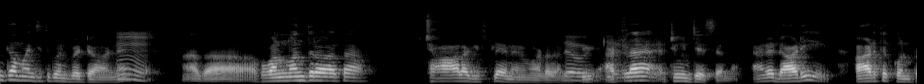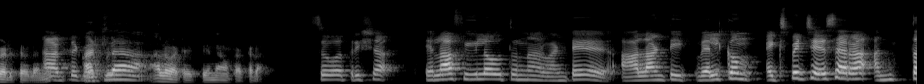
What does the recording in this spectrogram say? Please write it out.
ఇంకా మంచిది కొనిపెట్టేవాడిని. అది ఒక వన్ మంత్ తర్వాత చాలా గిఫ్ట్లు అయినాయి అనమాట దానికి అట్లా. ట్యూన్ చేశాను. అంటే డాడీ ఆడితే కొని కొని అట్లా అలవాటు అయిపోయింది నాకు అక్కడ సో త్రిష ఎలా ఫీల్ అవుతున్నారు? అంటే అలాంటి వెల్కమ్ ఎక్స్పెక్ట్ చేశారా? అంత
